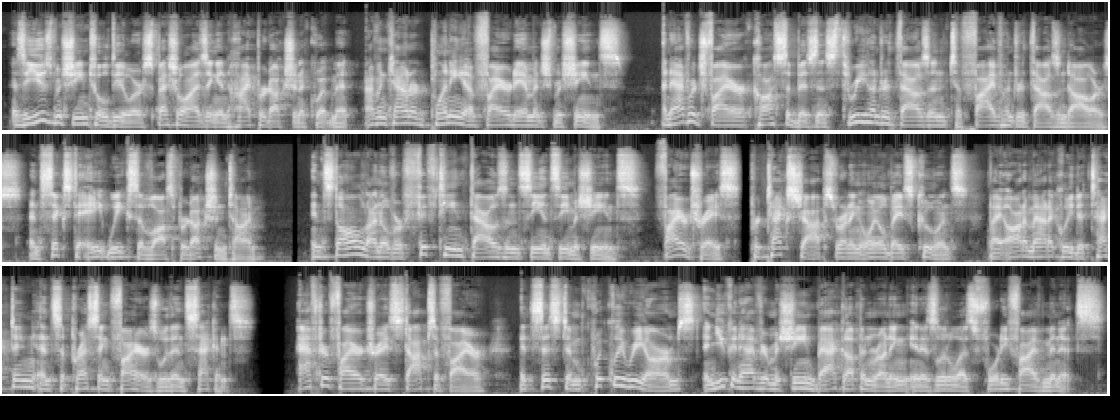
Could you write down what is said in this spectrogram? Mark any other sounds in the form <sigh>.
As a used machine tool dealer specializing in high production equipment, I've encountered plenty of fire damaged machines. An average fire costs a business 300,000 to $500,000 and 6 to 8 weeks of lost production time. Installed on over 15,000 CNC machines, FireTrace protects shops running oil based coolants by automatically detecting and suppressing fires within seconds. After FireTrace stops a fire, its system quickly rearms and you can have your machine back up and running in as little as 45 minutes.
